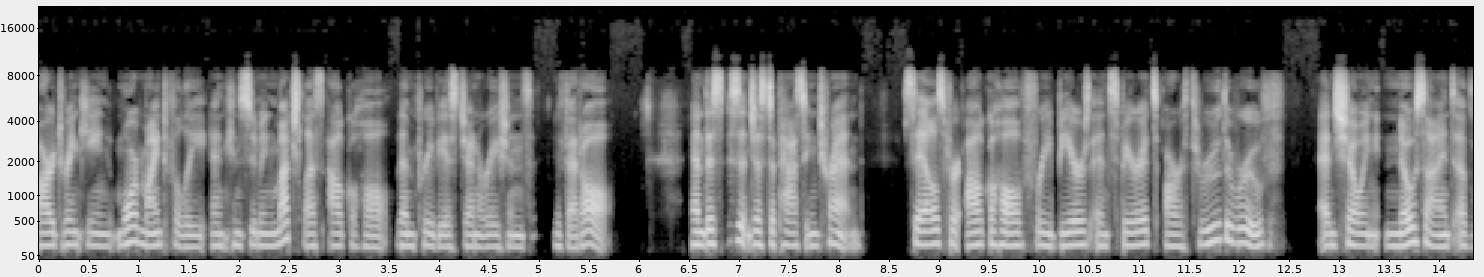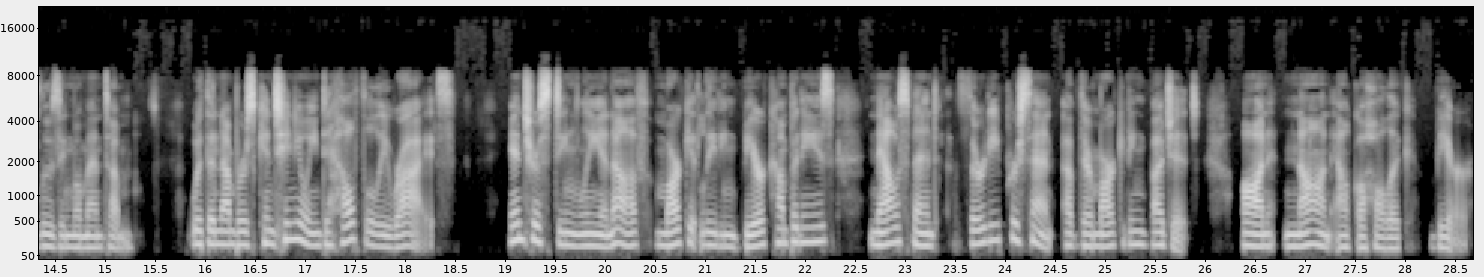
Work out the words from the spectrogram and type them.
are drinking more mindfully and consuming much less alcohol than previous generations, if at all. And this isn't just a passing trend. Sales for alcohol free beers and spirits are through the roof and showing no signs of losing momentum, with the numbers continuing to healthily rise. Interestingly enough, market leading beer companies now spend 30% of their marketing budget on non alcoholic beer.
